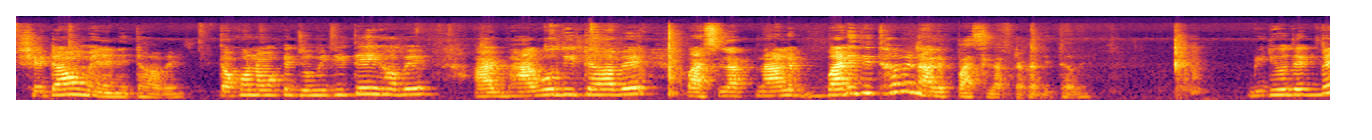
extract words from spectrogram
সেটাও মেনে নিতে হবে। তখন আমাকে জমি দিতেই হবে, আর ভাগও দিতে হবে, পাঁচ লাখ নাহলে বাড়ি দিতে হবে, নাহলে পাঁচ লাখ টাকা দিতে হবে। ভিডিও দেখবে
